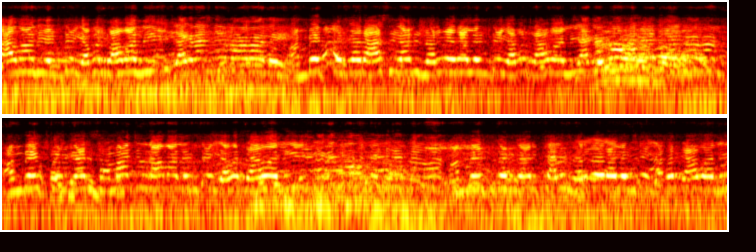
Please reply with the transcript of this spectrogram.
కావాలి అంటే ఎవరు రావాలి? జగన్ రావాలి అంబేద్కర్ గారి ఆశయాలు నెరవేరాలంటే ఎవరు రావాలి? అంబేద్కర్ గారి సమాజం రావాలంటే ఎవరు రావాలి? అంబేద్కర్ గారి కళ నెరవేరాలంటే ఎవరు రావాలి?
